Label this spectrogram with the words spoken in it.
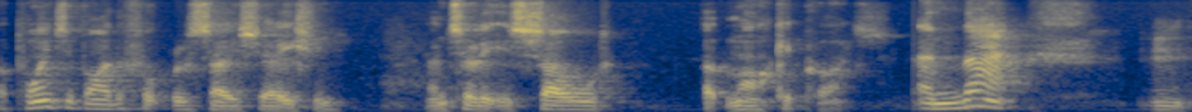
appointed by the Football Association until it is sold at market price. And that mm.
